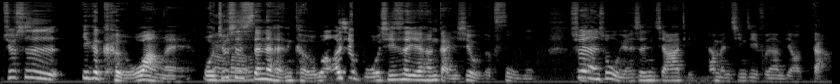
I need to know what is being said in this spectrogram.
就是一个渴望哎，我就是真的很渴望，而且我其实也很感谢我的父母。虽然说我原生家庭他们经济负担比较大，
